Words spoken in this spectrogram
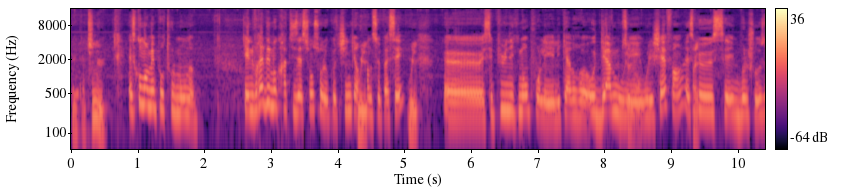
On continue. est-ce qu'on en met pour tout le monde? Il y a une vraie démocratisation sur le coaching qui est en Oui. train de se passer. Oui. Euh, c'est plus uniquement pour les, les cadres haut de gamme ou les, Absolument. ou les chefs. hein. Est-ce Oui. que c'est une bonne chose?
